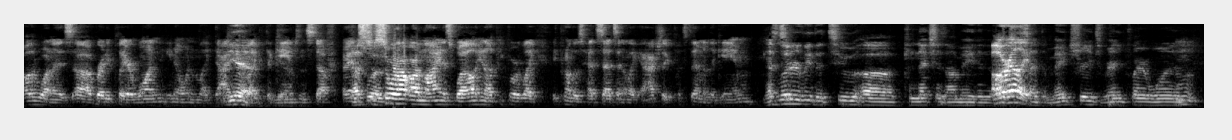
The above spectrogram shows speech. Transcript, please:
other one is uh, Ready Player One. You know, and like died Yeah, like the yeah. games and stuff. And That's so what- Sword Art Online as well. You know, people are like they put on those headsets and it like actually puts them in the game. That's literally the two uh, connections I made in the. Oh, really? I said the Matrix, Ready Player One,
